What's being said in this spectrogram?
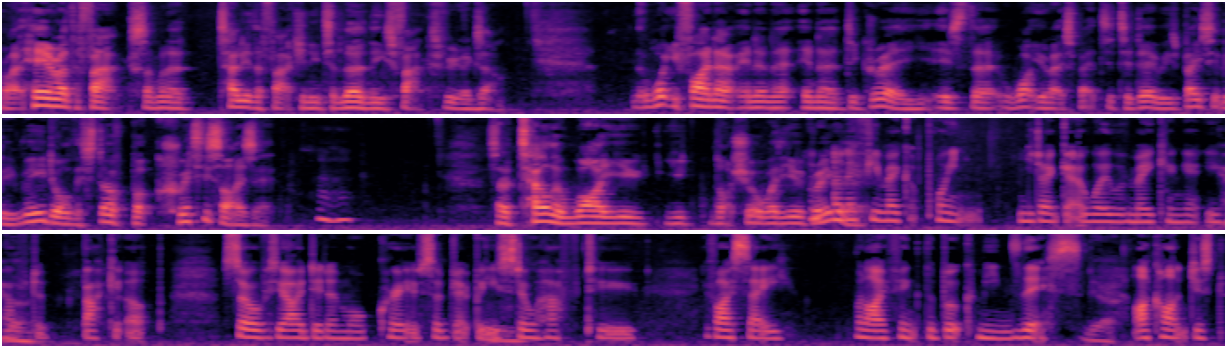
right, here are the facts, I'm gonna tell you the facts, you need to learn these facts for your exam. What you find out in a in a degree is that what you're expected to do is basically read all this stuff but criticise it. Mm-hmm. So tell them why you you're not sure whether you agree and with if it. you make a point, you don't get away with making it. You have No. to back it up. So obviously, I did a more creative subject, but you Mm. still have to. If I say, "Well, I think the book means this," Yeah, I can't just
